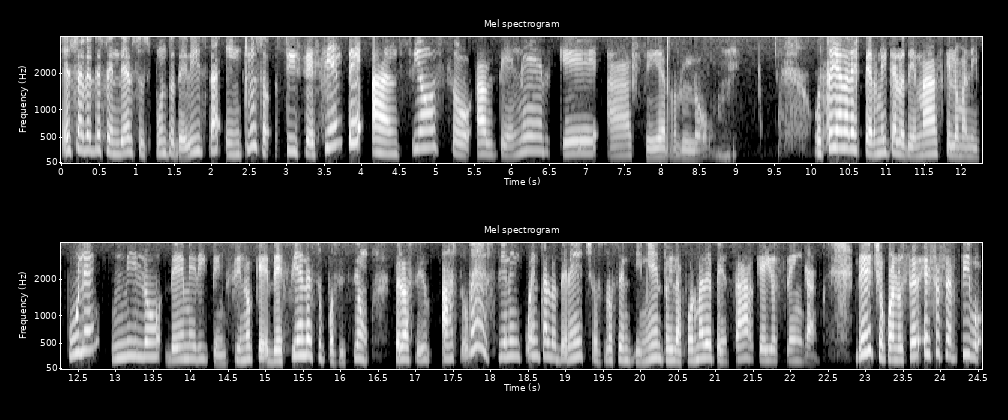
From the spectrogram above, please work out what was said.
Es saber defender sus puntos de vista incluso si se siente ansioso al tener que hacerlo. Usted ya no les permite a los demás que lo manipulen ni lo demeriten, sino que defiende su posición, pero a su, vez tiene en cuenta los derechos, los sentimientos y la forma de pensar que ellos tengan. De hecho, cuando usted es asertivo,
